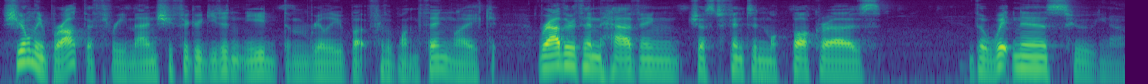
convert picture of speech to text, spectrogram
she only brought the three men. She figured you didn't need them really, but for the one thing, like, rather than having just Fintan mac Bóchra as the witness who, you know,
